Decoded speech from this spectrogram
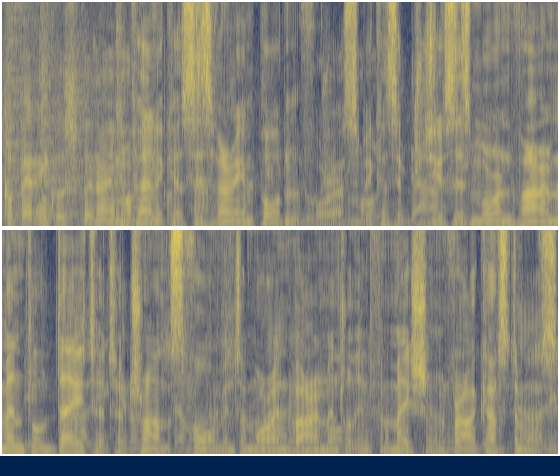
Copernicus is very important for us because it produces more environmental data to transform into more environmental information for our customers.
